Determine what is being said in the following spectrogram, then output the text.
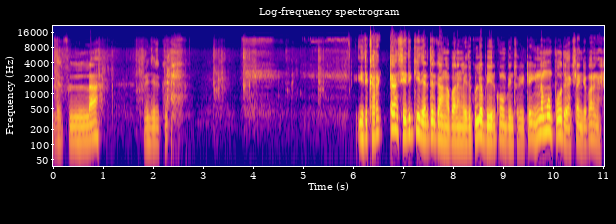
இது ஃபுல்லாக விரிஞ்சிருக்கு. இது கரெக்டாக செதுக்கி இது எடுத்திருக்காங்க பாருங்கள் இதுக்குள்ளே இப்படி இருக்கும் அப்படின்னு சொல்லிட்டு இன்னமும் போகுது ஆக்சுவலாக இங்கே பாருங்கள்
